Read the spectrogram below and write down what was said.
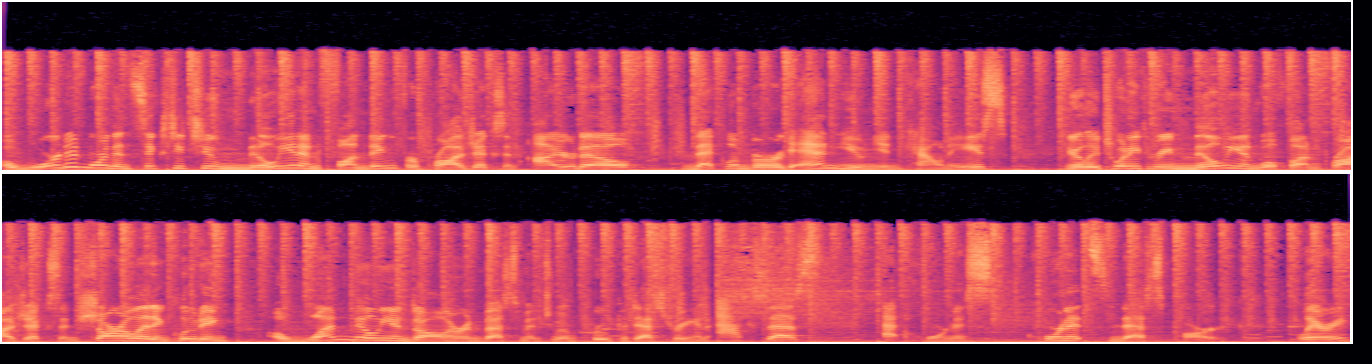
awarded more than 62 million in funding for projects in Iredell, Mecklenburg, and Union counties. Nearly 23 million will fund projects in Charlotte, including a $1 million investment to improve pedestrian access at Hornets, Hornets Nest Park. Larry?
